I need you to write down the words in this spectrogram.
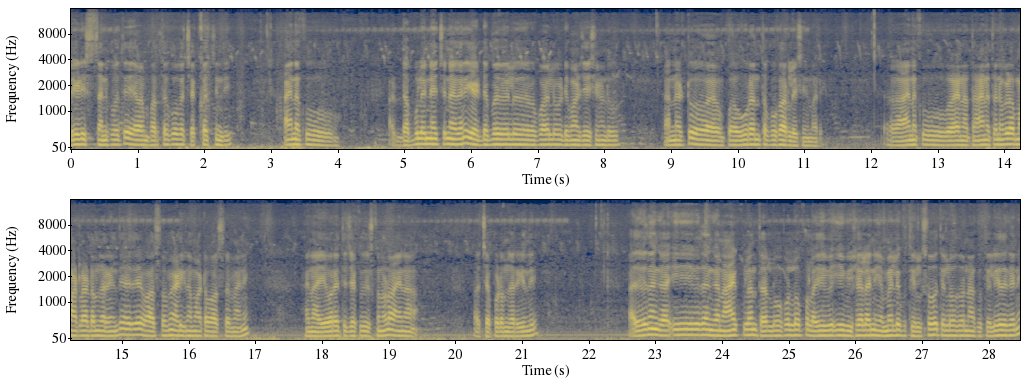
లేడీస్ చనిపోతే భర్తకు ఒక చెక్ వచ్చింది. ఆయనకు డబ్బులు ఎన్ని వచ్చినా కానీ డెబ్బై వేల రూపాయలు డిమాండ్ చేసిండు అన్నట్టు ఊరంతా పుకార్లు వేసింది మరి. ఆయనకు ఆయన ఆయనతో కూడా మాట్లాడడం జరిగింది. అయితే వాస్తవమే అడిగిన మాట వాస్తవమే అని ఆయన ఎవరైతే చెక్ తీసుకున్నాడో ఆయన చెప్పడం జరిగింది. అదేవిధంగా ఈ విధంగా నాయకులంతా లోపల లోపల ఈ- ఈ విషయాలన్నీ ఎమ్మెల్యేకు తెలుసో తెలియదో నాకు తెలియదు కానీ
